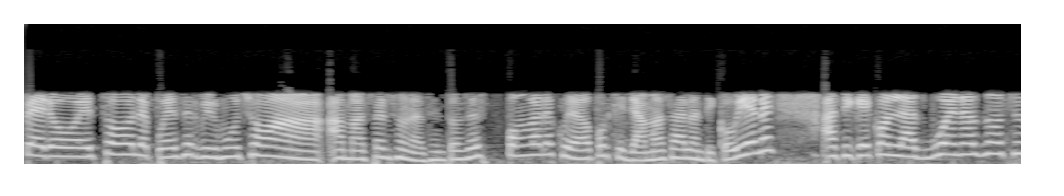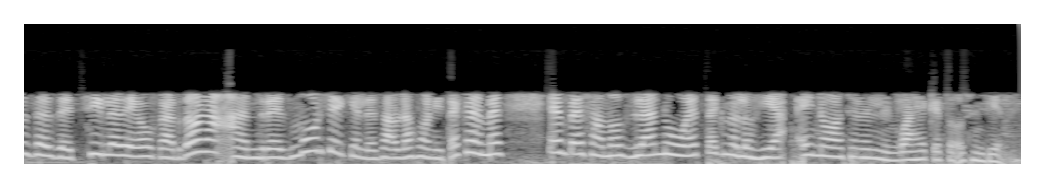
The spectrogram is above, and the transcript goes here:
pero eso le puede servir mucho a, a más personas. Entonces póngale cuidado porque ya más adelantico viene. Así que con las buenas noches desde Chile, Diego Cardona, Andrés Murcia y quien les habla Juanita Kremer, empezamos la nube, tecnología e innovación en el lenguaje que todos entienden.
